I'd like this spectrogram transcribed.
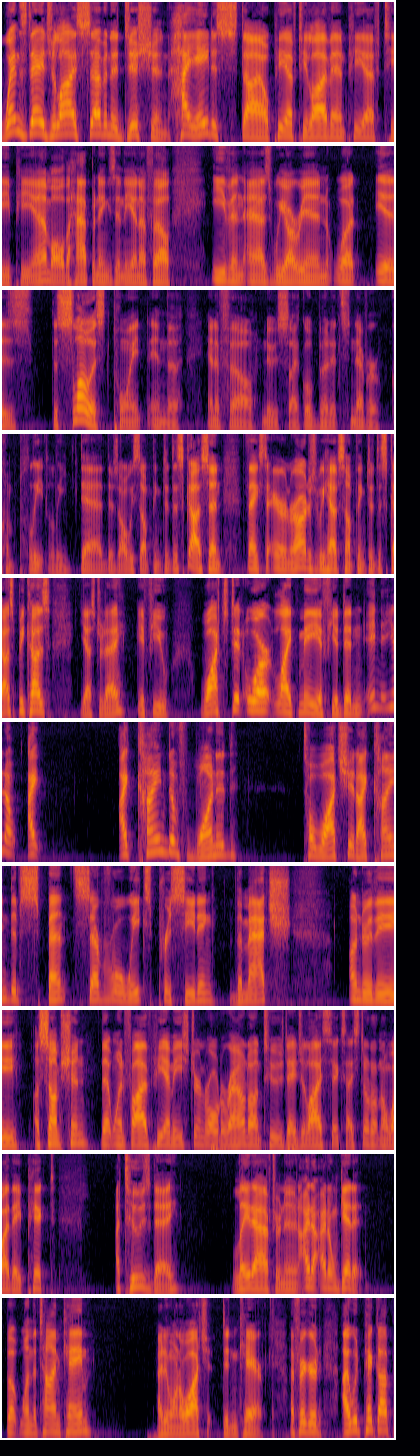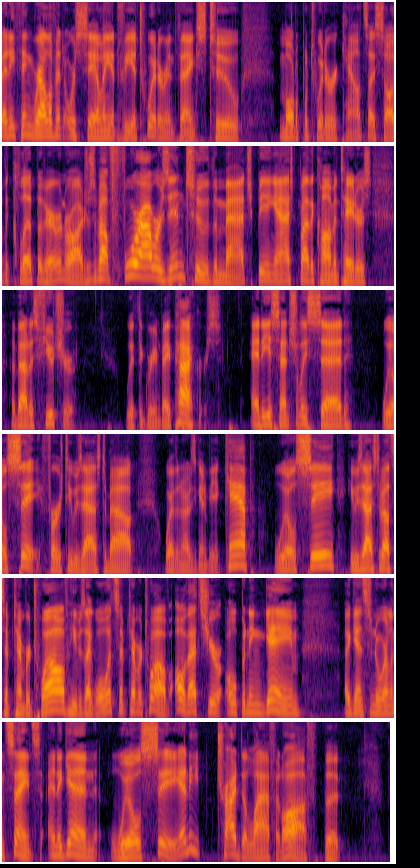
Wednesday, July 7 edition, hiatus style, PFT Live and PFT PM. All the happenings in the NFL, even as we are in what is the slowest point in the NFL news cycle, but it's never completely dead. There's always something to discuss. And thanks to Aaron Rodgers, we have something to discuss because yesterday, if you watched it, or like me, if you didn't, and, you know, I, I kind of wanted to watch it. I kind of spent several weeks preceding the match under the assumption that when 5 p.m. Eastern rolled around on Tuesday, July 6th, I still don't know why they picked a Tuesday, late afternoon. I, I don't get it. But when the time came, I didn't want to watch it, didn't care. I figured I would pick up anything relevant or salient via Twitter. And thanks to multiple Twitter accounts, I saw the clip of Aaron Rodgers about four hours into the match being asked by the commentators about his future with the Green Bay Packers. And he essentially said, We'll see. First, he was asked about whether or not he's going to be at camp. We'll see. He was asked about September 12. He was like, Well, what's September 12? Oh, that's your opening game against the New Orleans Saints. And again, we'll see. And he tried to laugh it off, but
